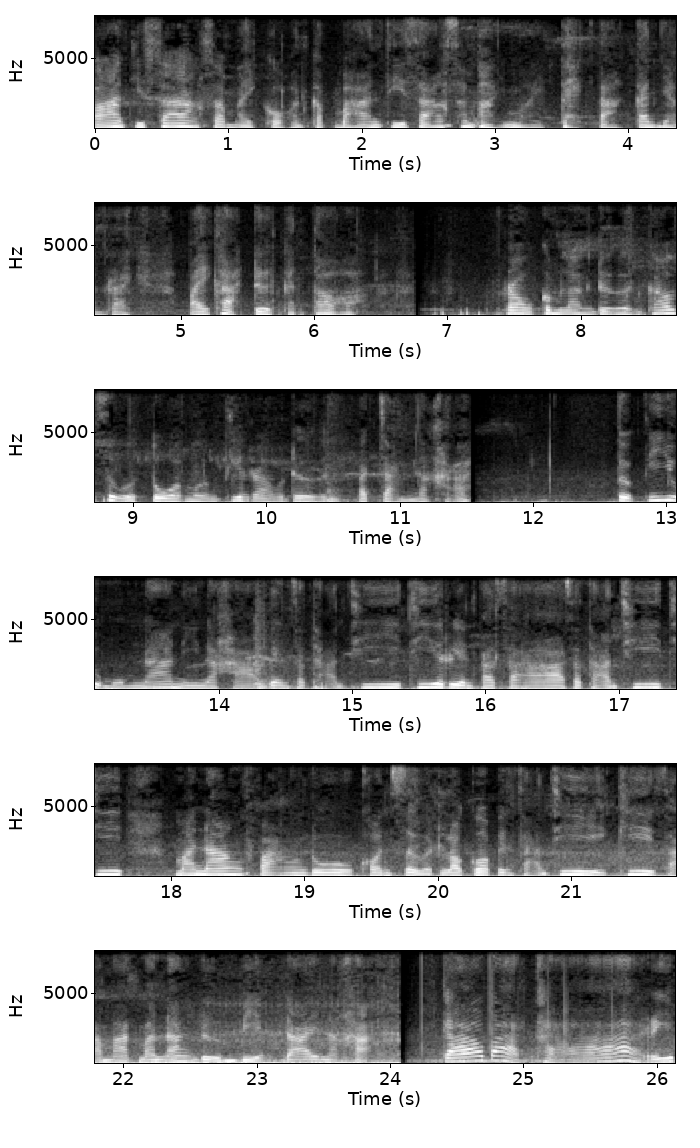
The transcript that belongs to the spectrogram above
บ้านที่สร้างสมัยก่อนกับบ้านที่สร้างสมัยใหม่ แตกต่างกันอย่างไร ไปค่ะ เดินกันต่อเรากำลังเดินเข้าสู่ตัวเมืองที่เราเดินประจำนะคะ ตึกที่อยู่มุมหน้านี้นะคะ เป็นสถานที่ที่เรียนภาษาสถานที่ที่มานั่งฟังดูคอนเสิร์ตแล้วก็เป็นสถานที่ที่สามารถมานั่งดื่มเบียร์ได้นะคะ 9 บาทค่ะ รีบ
